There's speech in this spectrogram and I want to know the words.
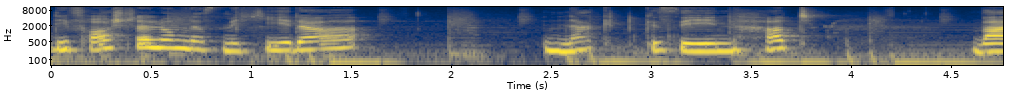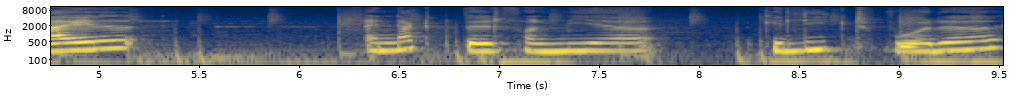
die Vorstellung, dass mich jeder nackt gesehen hat, weil ein Nacktbild von mir geleakt wurde,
